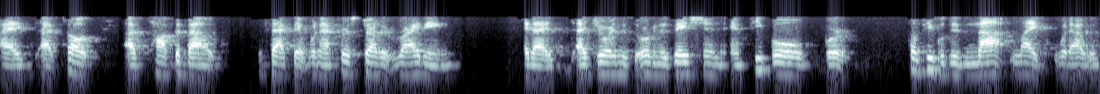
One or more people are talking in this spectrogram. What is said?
I, I've told, I've talked about the fact that when I first started writing, and I, I joined this organization, and people were, some people did not like what I was,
